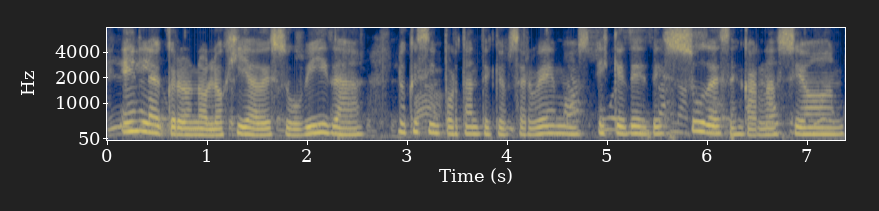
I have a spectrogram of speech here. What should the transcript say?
En la cronología de su vida, lo que es importante que observemos es que desde su desencarnación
